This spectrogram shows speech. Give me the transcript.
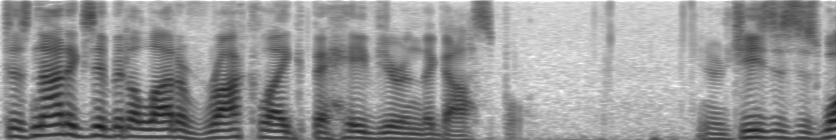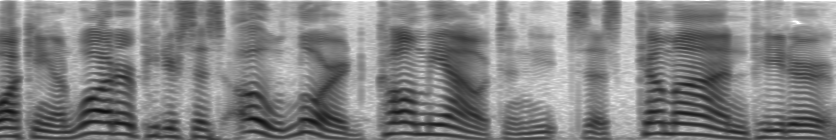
does not exhibit a lot of rock-like behavior in the gospel. You know, Jesus is walking on water. Peter says, Oh, Lord, call me out. And he says, Come on, Peter.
